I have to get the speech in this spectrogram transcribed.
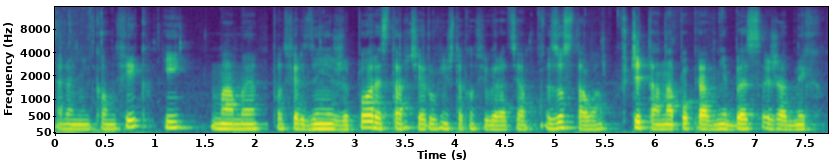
running config i mamy potwierdzenie, że po restarcie również ta konfiguracja została wczytana poprawnie bez żadnych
